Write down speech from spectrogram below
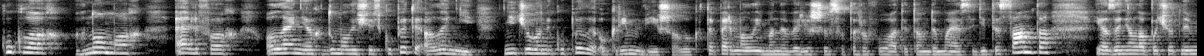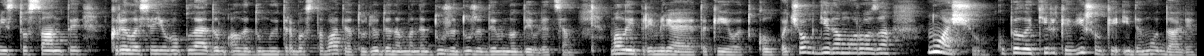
куклах, гномах, ельфах, оленях. Думали щось купити, але ні. Нічого не купили, окрім вішалок. Тепер малий мене вирішив сфотографувати там, де має сидіти Санта. Я зайняла почетне місто Санти, вкрилася його пледом, але думаю, треба вставати, а то люди на мене дуже-дуже дивно дивляться. Малий приміряє такий от колпачок Діда Мороза. Ну а що? Купили тільки вішалки, ідемо далі.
